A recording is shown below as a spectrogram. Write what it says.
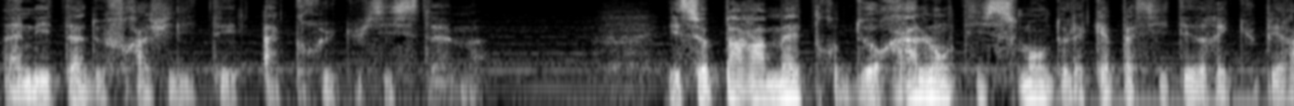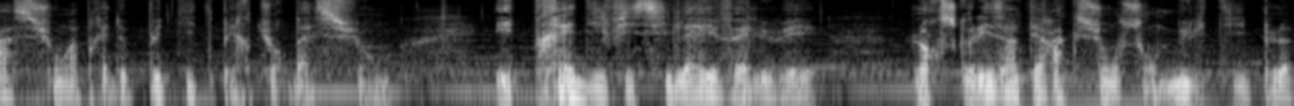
un état de fragilité accrue du système. Et ce paramètre de ralentissement de la capacité de récupération après de petites perturbations est très difficile à évaluer lorsque les interactions sont multiples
